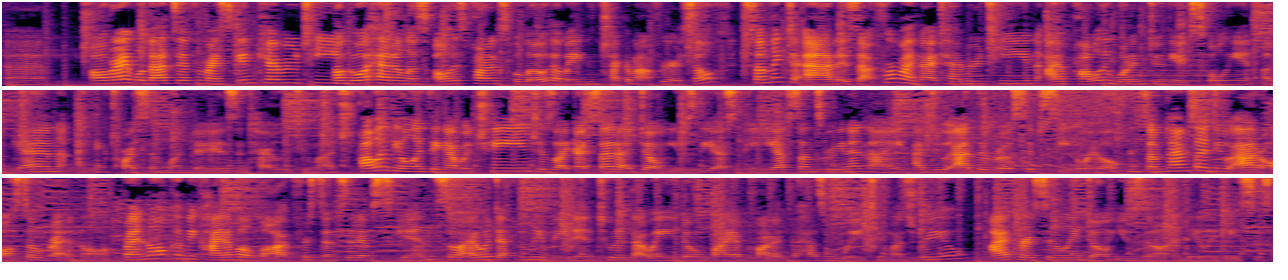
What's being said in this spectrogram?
Uh, all right, well that's it for my skincare routine. I'll go ahead and list all these products below, that way you can check them out for yourself. Something to add is that for my nighttime routine, I probably wouldn't do the exfoliant again. I think twice in one day is entirely too much. Probably the only thing I would change is like I said, I don't use the SPF sunscreen at night. I do add the rosehip seed oil, and sometimes I do add also retinol. Retinol can be kind of a lot for sensitive skin, so I would definitely read into it. That way you don't buy a product that has way too much for you. I personally don't use it on a daily basis.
